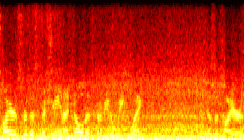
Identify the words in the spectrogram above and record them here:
tires for this machine. I know that's going to be the weak link is the tires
